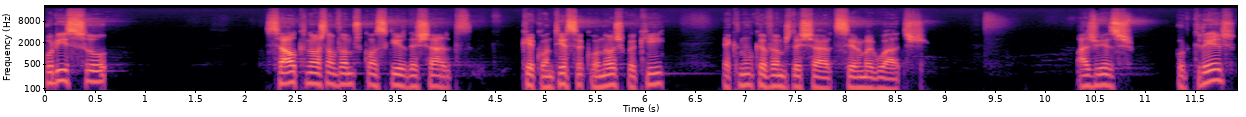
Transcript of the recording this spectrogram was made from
Por isso, se algo que nós não vamos conseguir deixar de, que aconteça connosco aqui, é que nunca vamos deixar de ser magoados. Às vezes por querer,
